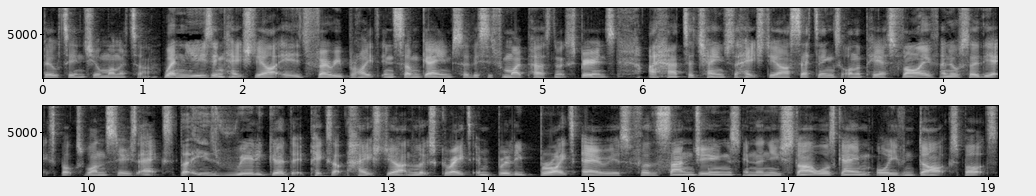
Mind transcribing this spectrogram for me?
built into your monitor. When using HDR it is very bright in some games so this is from my personal experience. I had to change the HDR settings on the PS5 and also the Xbox One Series X but it is really good that it picks up the HDR and looks great in really bright areas for the sand dunes in the new Star Wars game or even dark spots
